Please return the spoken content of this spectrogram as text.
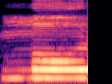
more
